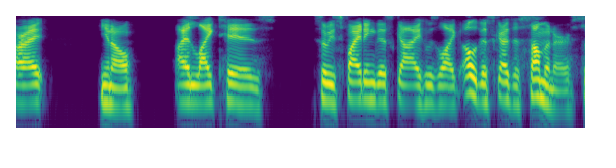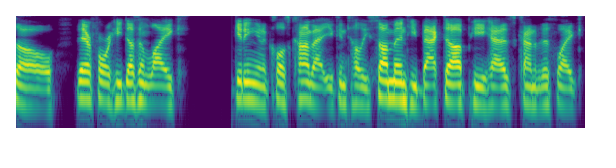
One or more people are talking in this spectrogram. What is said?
all right, you know, I liked his. So he's fighting this guy who's like, oh, this guy's a summoner, so therefore he doesn't like getting in a close combat. You can tell he summoned, he backed up, he has kind of this like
